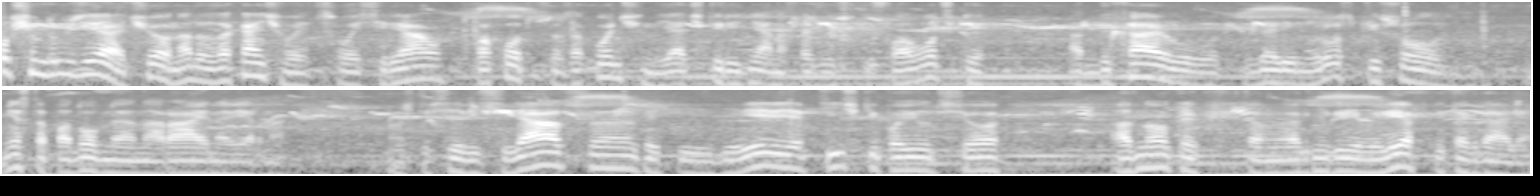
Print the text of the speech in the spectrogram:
В общем, друзья, что, надо заканчивать свой сериал. Поход все закончен. Я 4 дня нахожусь в Кисловодске. Отдыхаю, вот, в долину Рос пришел. Место подобное на рай, наверное. Потому что все веселятся, такие деревья, птички поют, все одно, как там огнегривый лев и так далее.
